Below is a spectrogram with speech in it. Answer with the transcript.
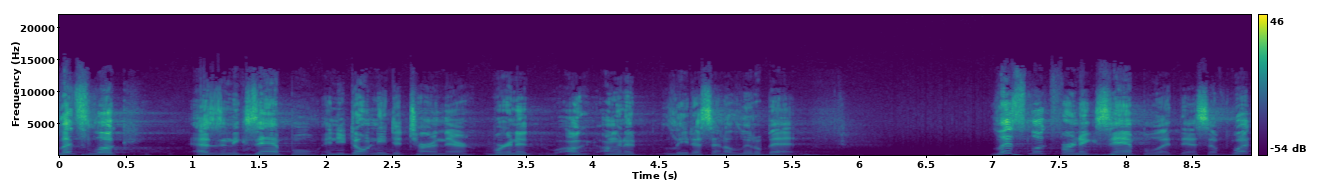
Let's look as an example, and you don't need to turn there. We're gonna, I'm gonna lead us in a little bit. Let's look for an example at this of what,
